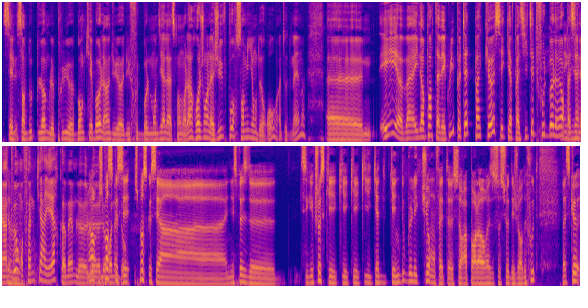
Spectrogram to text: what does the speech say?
c'est sans doute l'homme le plus euh, bankable hein, du, euh, du, football mondial à ce moment-là, rejoint la Juve pour 100 millions d'euros hein, tout de même. Euh, et bah, il emporte avec lui peut-être pas que ses capacités de footballeur, parce qu'il est un peu en fin de carrière quand même. Le, je, pense que c'est, je pense que c'est un, une espèce de c'est quelque chose qui, qui, qui, qui, a, qui, a, une double lecture en fait, ce rapport-là aux réseaux sociaux des joueurs de foot. Parce que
